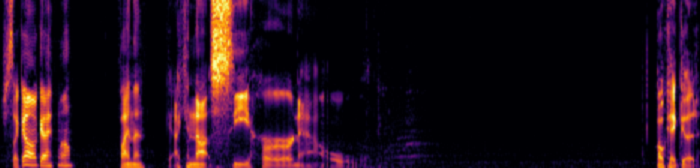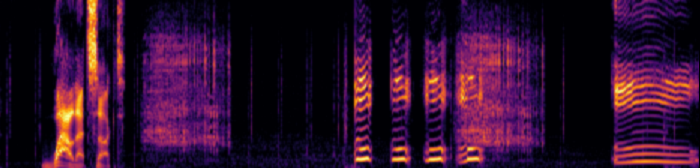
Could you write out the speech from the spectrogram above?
She's like, oh, okay. Well, fine then. Okay, I cannot see her now. Okay, good. Wow, that sucked. Ooh, ooh, ooh, ooh. Ooh,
